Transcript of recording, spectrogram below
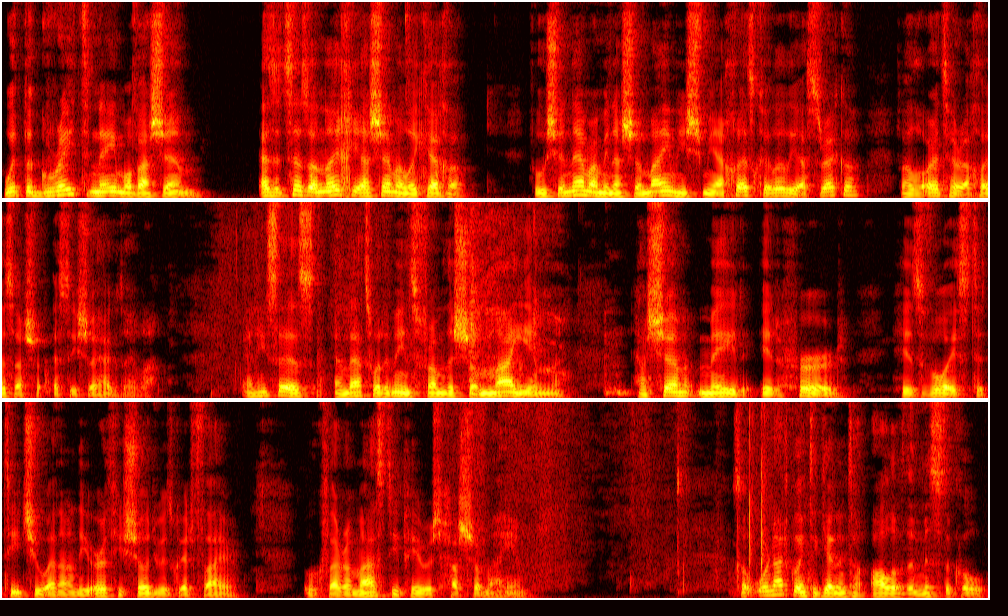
with the great name of Hashem, as it says, Anoichi Hashem Elokecha. V'ushenemar min hashamayim hishmiaches kalili asreka. And he says, and that's what it means, from the shamayim, Hashem made it heard his voice to teach you, and on the earth he showed you his great fire. Ukvaramasti perish hashamayim. So we're not going to get into all of the mystical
